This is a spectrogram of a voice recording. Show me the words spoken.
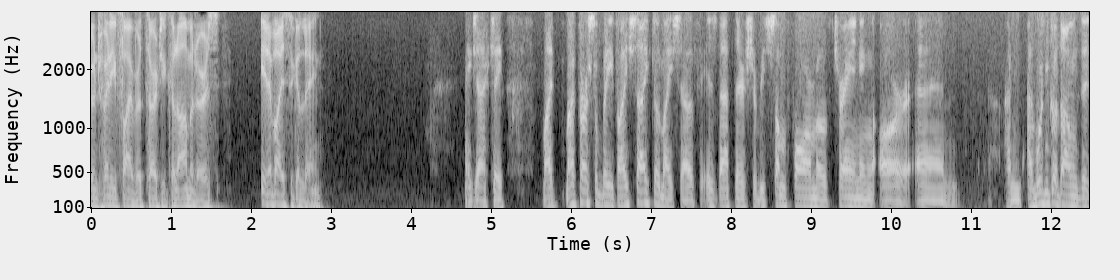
doing 25 or 30 kilometres in a bicycle lane. Exactly. My my personal belief, I cycle myself, is that there should be some form of training or um, I'm, I wouldn't go down the,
